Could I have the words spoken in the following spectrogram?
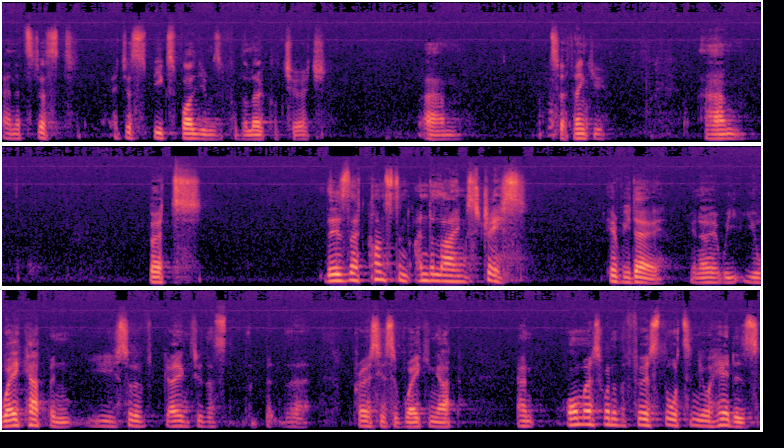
And it's just, it just speaks volumes for the local church. Um, so thank you. Um, but there's that constant underlying stress every day. You know, we, you wake up and you're sort of going through this, the, the process of waking up, and almost one of the first thoughts in your head is,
